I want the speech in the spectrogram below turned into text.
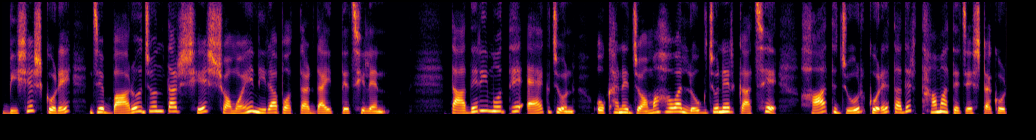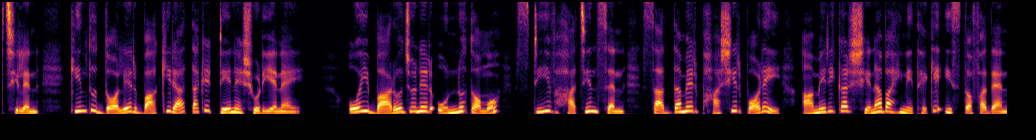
বিশেষ করে যে বারো জন তার শেষ সময়ে নিরাপত্তার দায়িত্বে ছিলেন। তাদেরই মধ্যে একজন ওখানে জমা হওয়া লোকজনের কাছে হাত জোর করে তাদের থামাতে চেষ্টা করছিলেন, কিন্তু দলের বাকিরা তাকে টেনে সরিয়ে নেয়। ওই বারো জনের অন্যতম স্টিভ হাচিনসেন সাদ্দামের ফাঁসির পরেই আমেরিকার সেনাবাহিনী থেকে ইস্তফা দেন।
